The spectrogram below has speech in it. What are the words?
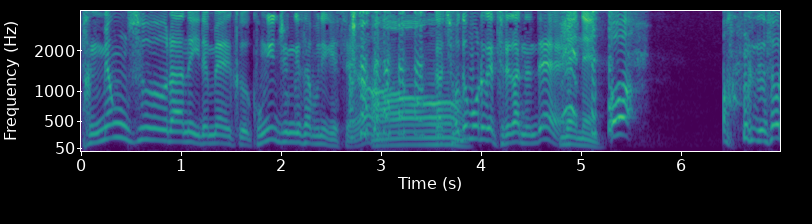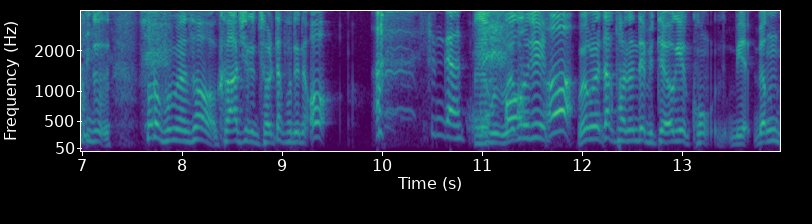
박명수라는 이름의 그 공인중개사분이 계세요. 어. 그러니까 저도 모르게 들어갔는데 네네. 어? 어, 서로 서로 보면서 그 아저씨 절딱 보더니 어? 순간. 왜, 왜 그러지? 어. 왜 그래? 딱 봤는데 밑에 여기 공, 명,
